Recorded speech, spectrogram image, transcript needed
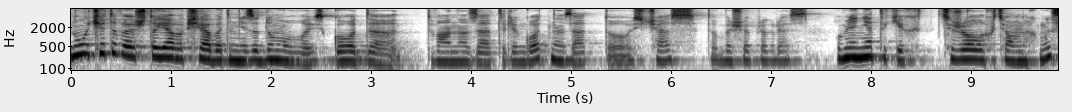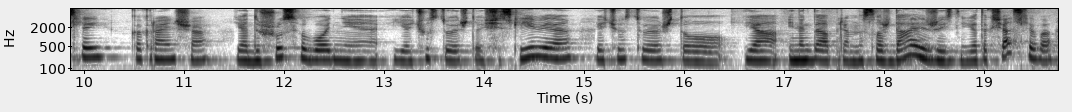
Ну, учитывая, что я вообще об этом не задумывалась года два назад или год назад, то сейчас это большой прогресс. У меня нет таких тяжелых темных мыслей, как раньше. Я дышу свободнее, я чувствую, что я счастливее, я чувствую, что я иногда прям наслаждаюсь жизнью, я так счастлива,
